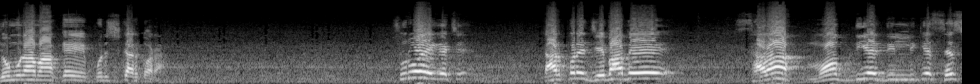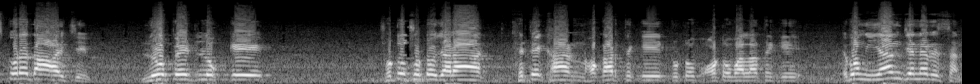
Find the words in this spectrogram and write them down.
যমুনা মাকে পরিষ্কার করা। শুরু হয়ে গেছে। তারপরে যেভাবে সারা মদ দিয়ে দিল্লিকে শেষ করে দেওয়া হয়েছে লো পেড লোককে, ছোট ছোট যারা খেটে খান, হকার থেকে, টোটো, অটোওয়ালা থেকে, এবং ইয়াং জেনারেশন,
